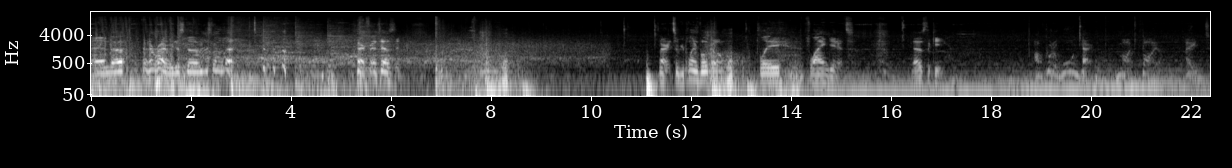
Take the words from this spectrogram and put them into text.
And uh never mind, we just uh, we just went with that. Alright, fantastic. All right, so if you're playing Volco, play flying units. That is the key. I've got to warn you. All right. My fire ain't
